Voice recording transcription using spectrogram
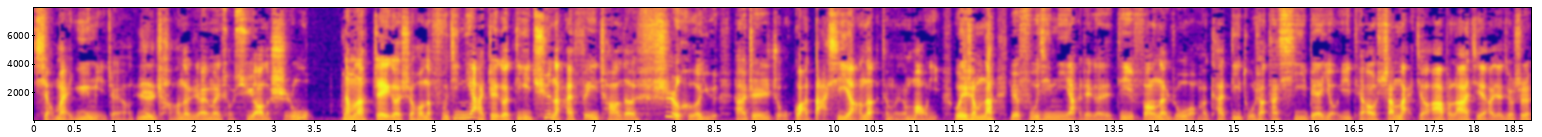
小麦、玉米这样日常的人们所需要的食物。那么呢，这个时候呢，弗吉尼亚这个地区呢，还非常的适合于啊这种挂大西洋的这么一个贸易。为什么呢？因为弗吉尼亚这个地方呢，如果我们看地图上，它西边有一条山脉叫阿布拉契亚，也就是，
